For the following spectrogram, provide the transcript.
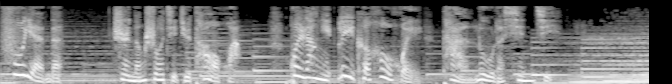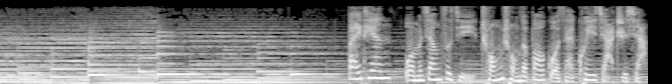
敷衍的，只能说几句套话，会让你立刻后悔袒露了心迹。白天，我们将自己重重的包裹在盔甲之下，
